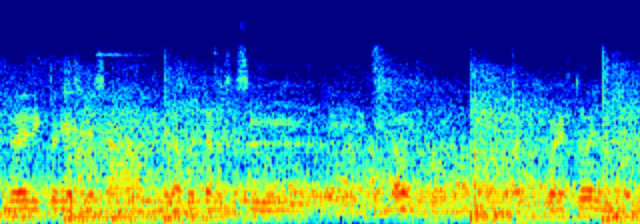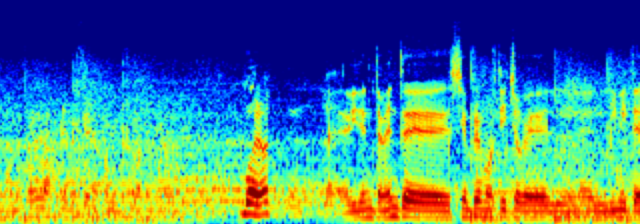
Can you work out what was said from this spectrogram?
Nueve victorias en esa primera vuelta, no sé si eh, contabais con, con esto en, en la mejor de las previsiones cuando empezó la temporada. Bueno, evidentemente siempre hemos dicho que el límite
